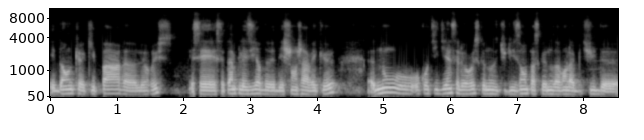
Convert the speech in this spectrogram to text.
et donc euh, qui parlent le russe. Et c'est un plaisir d'échanger avec eux. Nous, au quotidien, c'est le russe que nous utilisons parce que nous avons l'habitude, euh,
